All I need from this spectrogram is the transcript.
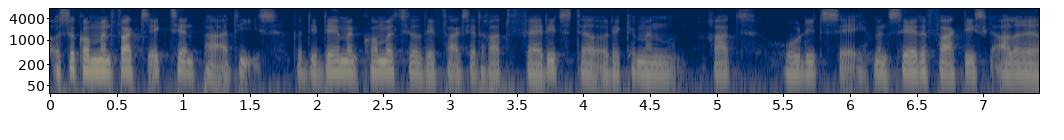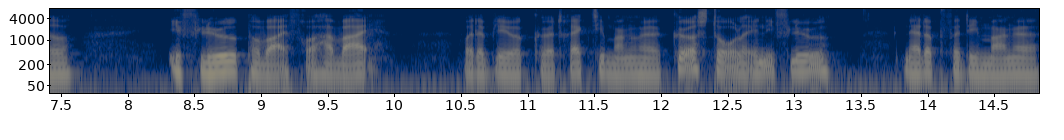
Og så kommer man faktisk ikke til en paradis, fordi det, man kommer til, det er faktisk et ret fattigt sted, og det kan man ret hurtigt se. Man ser det faktisk allerede i flyet på vej fra Hawaii, hvor der bliver kørt rigtig mange kørestoler ind i flyet, netop fordi mange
